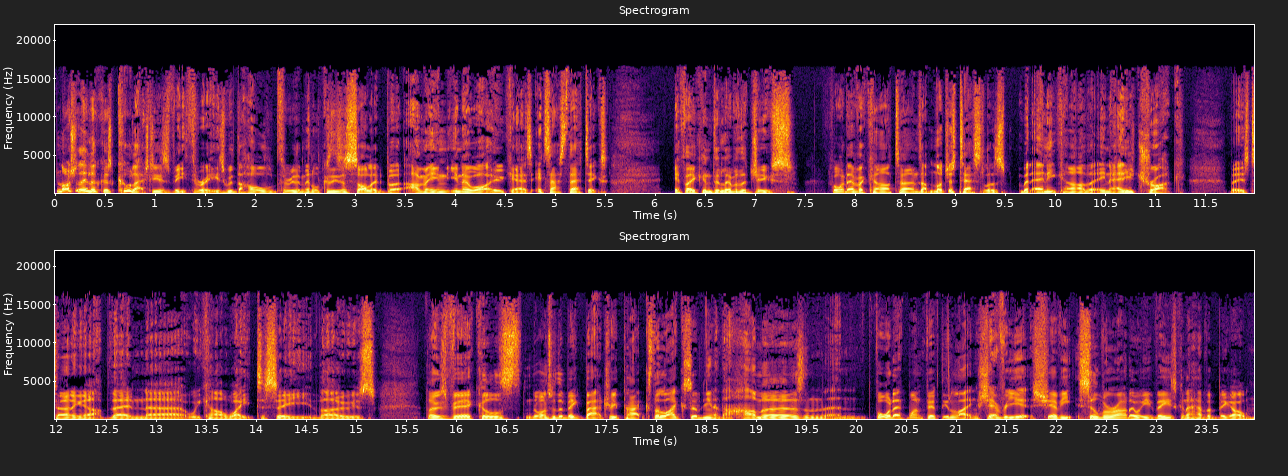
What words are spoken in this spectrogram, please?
Not sure they look as cool actually as V3s with the hole through the middle because these are solid. But I mean, you know what? Who cares? It's aesthetics. If they can deliver the juice for whatever car turns up, not just Teslas, but any car that you know, any truck that is turning up, then uh, we can't wait to see those those vehicles, the ones with the big battery packs, the likes of you know the Hummers and, and Ford F one fifty Lightning, Chevy Chevy Silverado EV is going to have a big old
